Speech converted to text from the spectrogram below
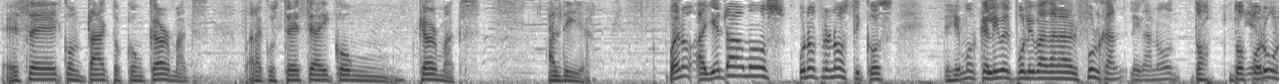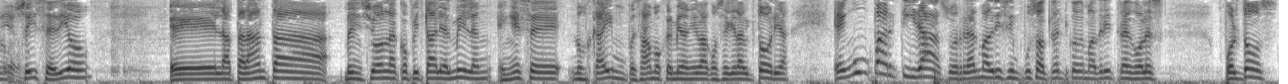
Ese es el contacto con Kermax para que usted esté ahí con Kermax al día. Bueno, ayer dábamos unos pronósticos. Dijimos que Liverpool iba a ganar el Fulham. Le ganó 2 por 1. Sí, se dio. El Atalanta venció en la Copa Italia al Milan. En ese nos caímos. Pensábamos que el Milan iba a conseguir la victoria. En un partidazo, el Real Madrid se impuso al Atlético de Madrid tres goles por dos.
